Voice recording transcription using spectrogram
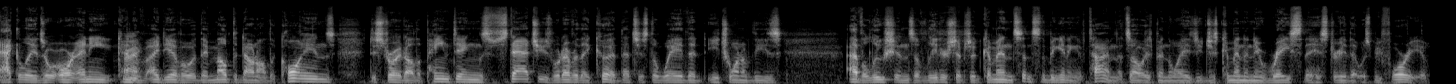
accolades or, or any kind of idea of what they melted down all the coins, destroyed all the paintings, statues, whatever they could. That's just the way that each one of these evolutions of leaderships would come in since the beginning of time. That's always been the ways you just come in and erase the history that was before you,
